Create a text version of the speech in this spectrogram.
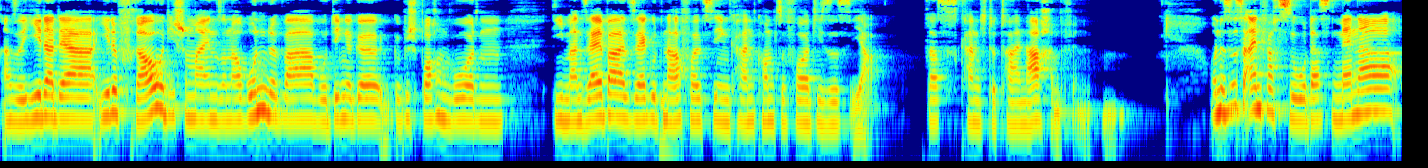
Also jeder, der, jede Frau, die schon mal in so einer Runde war, wo Dinge ge, ge besprochen wurden, die man selber sehr gut nachvollziehen kann, kommt sofort dieses, ja, das kann ich total nachempfinden. Und es ist einfach so, dass Männer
